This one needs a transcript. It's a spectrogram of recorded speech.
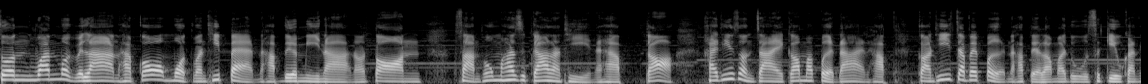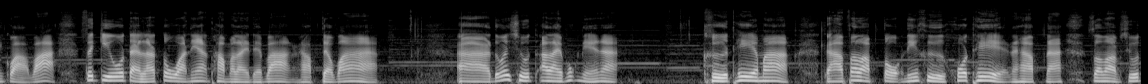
ส่วนวันหมดเวลานะครับก็หมดวันที่ 8 นะครับ เดือนมีนาเนาะตอน3ทุ่ม59นาทีนะครับ ก็ใครที่สนใจก็มาเปิดได้นะครับ ก่อนที่จะไปเปิดนะครับ เดี๋ยวเรามาดูสกิลกันดีกว่าว่าสกิลแต่ละตัวเนี่ยทำอะไรได้บ้างครับ แต่ว่าอ่าด้วยชุดอะไรพวกนี้น่ะคือเท่มากนะครับสำหรับโตะนี่คือโคตรเท่นะครับนะสำหรับชุด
